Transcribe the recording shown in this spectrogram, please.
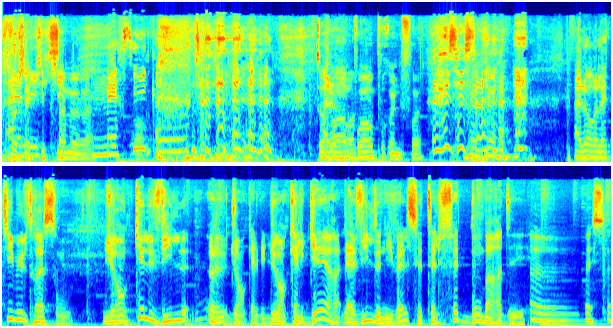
Allez. ça me va. Merci Nico. T'auras Alors- un point pour une fois. C'est ça. Alors, la team Ultrason, durant quelle ville, euh, durant, quelle, durant quelle guerre la ville de Nivelles s'est-elle faite bombarder Euh, bah ça,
